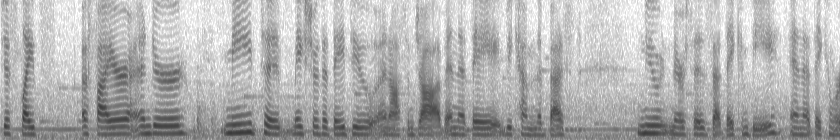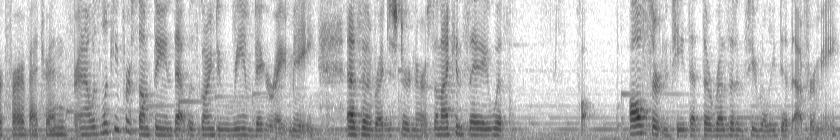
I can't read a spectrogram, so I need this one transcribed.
just lights a fire under me to make sure that they do an awesome job and that they become the best new nurses that they can be and that they can work for our veterans. And I was looking for something that was going to reinvigorate me as a registered nurse. And I can say with all certainty that the residency really did that for me.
